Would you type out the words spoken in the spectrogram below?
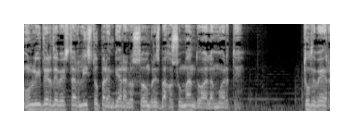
Un líder debe estar listo para enviar a los hombres bajo su mando a la muerte. Tu deber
